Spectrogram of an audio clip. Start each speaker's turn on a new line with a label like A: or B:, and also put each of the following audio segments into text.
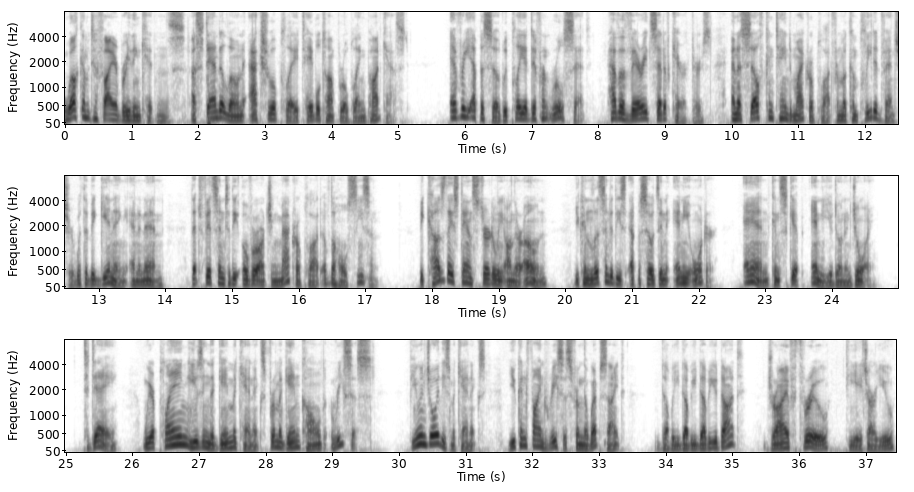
A: Welcome to Fire Breathing Kittens, a standalone actual play tabletop role playing podcast. Every episode, we play a different rule set, have a varied set of characters, and a self contained microplot from a complete adventure with a beginning and an end that fits into the overarching macroplot of the whole season. Because they stand sturdily on their own, you can listen to these episodes in any order and can skip any you don't enjoy. Today, we are playing using the game mechanics from a game called Risus. If you enjoy these mechanics, you can find Risus from the website www.drivethrough,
